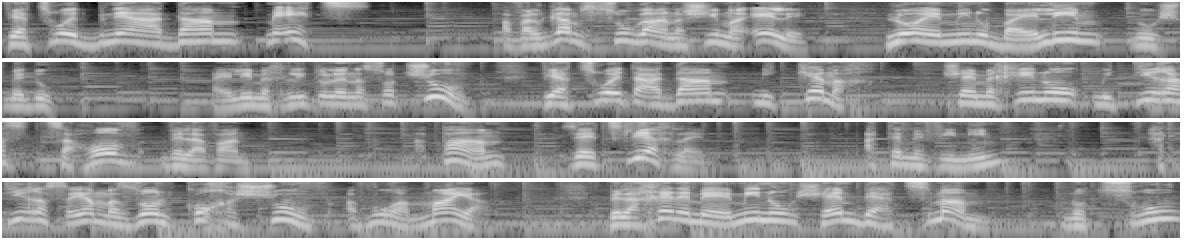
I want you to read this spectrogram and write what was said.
ויצרו את בני האדם מעץ, אבל גם סוג האנשים האלה לא האמינו באלים והושמדו. האלים החליטו לנסות שוב ויצרו את האדם מקמח שהם הכינו מתירס צהוב ולבן. הפעם זה הצליח להם. אתם מבינים? התירס היה מזון כה חשוב עבור המאיה, ולכן הם האמינו שהם בעצמם נוצרו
